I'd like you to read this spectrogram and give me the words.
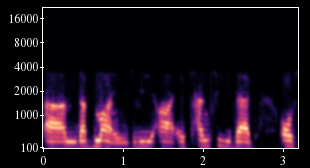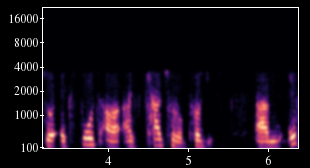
um, that mines. We are a country that also exports our agricultural produce. Um, if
